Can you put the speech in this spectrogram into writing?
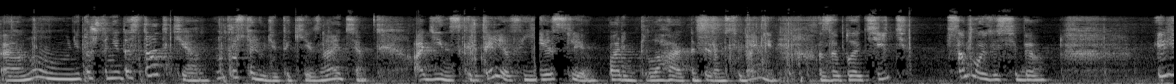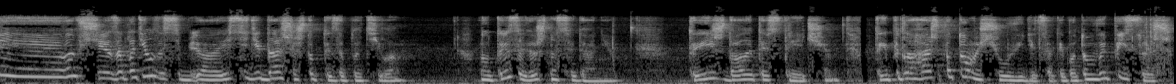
Э, Ну, не то что недостатки, ну просто люди такие, знаете. Один из критериев, если парень предлагает на первом свидании заплатить собой за себя. Или вообще заплатил за себя и сиди дальше, чтобы ты заплатила. Ну, ты зовешь на свидание. Ты ждал этой встречи. Ты предлагаешь потом еще увидеться. Ты потом выписываешь.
